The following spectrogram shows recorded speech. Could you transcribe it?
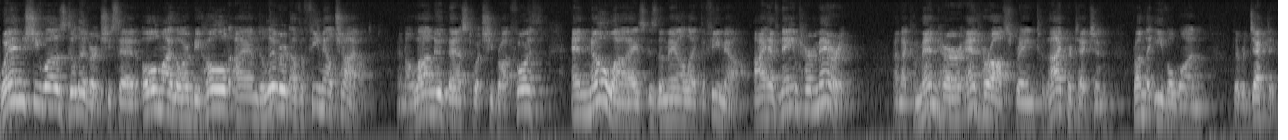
When she was delivered, she said, O my Lord, behold, I am delivered of a female child. And Allah knew best what she brought forth, and no wise is the male like the female. I have named her Mary, and I commend her and her offspring to thy protection from the evil one, the rejected.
